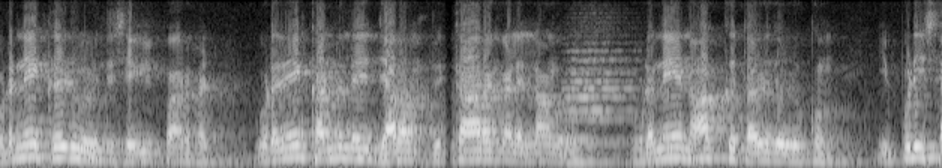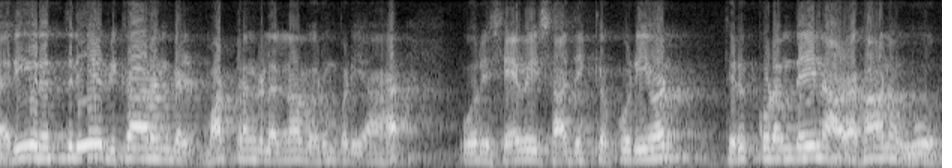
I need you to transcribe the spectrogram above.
உடனே கீழ் விழுந்து சேவிப்பார்கள். உடனே கண்ணிலே ஜலம் விகாரங்கள் எல்லாம் வரும். உடனே நாக்கு தழுதழுக்கும். இப்படி சரீரத்திலேயே விகாரங்கள் மாற்றங்கள் எல்லாம் வரும்படியாக ஒரு சேவை சாதிக்கக்கூடியவன் திருக்குடந்தைன்னு அழகான ஊர்.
